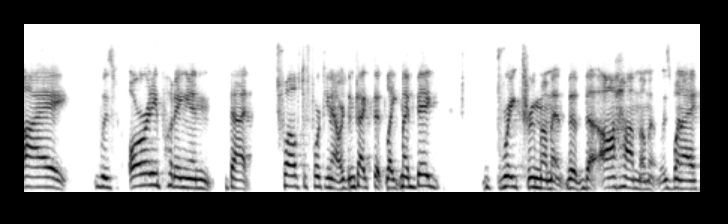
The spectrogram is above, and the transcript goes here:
i was already putting in that 12 to 14 hours. In fact, that like my big breakthrough moment, the the aha moment was when I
